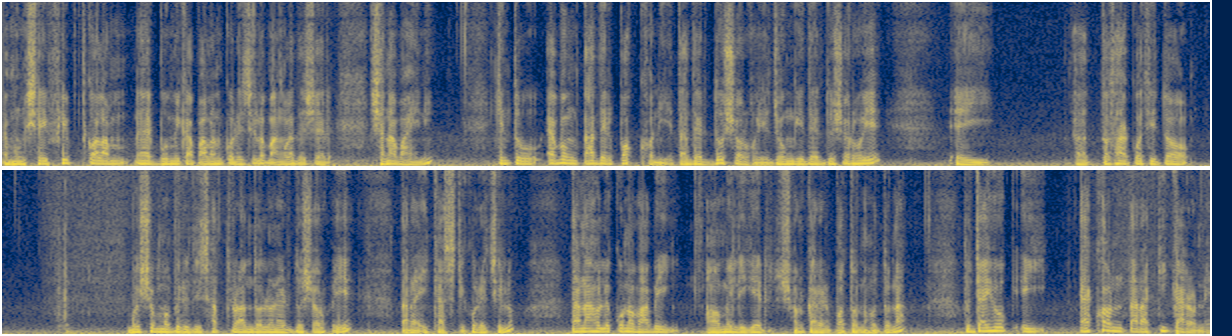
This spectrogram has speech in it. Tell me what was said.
এবং সেই ফিফথ কলামের ভূমিকা পালন করেছিল বাংলাদেশের সেনাবাহিনী। কিন্তু, এবং তাদের পক্ষ নিয়ে, তাদের দোসর হয়ে, জঙ্গিদের দোসর হয়ে এই তথাকথিত বৈষম্য বিরোধী ছাত্র আন্দোলনের দোসর হয়ে তারা এই কাজটি করেছিল। তা না হলে কোনোভাবেই আওয়ামী লীগের সরকারের পতন হতো না। তো যাই হোক, এই এখন তারা কি কারণে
